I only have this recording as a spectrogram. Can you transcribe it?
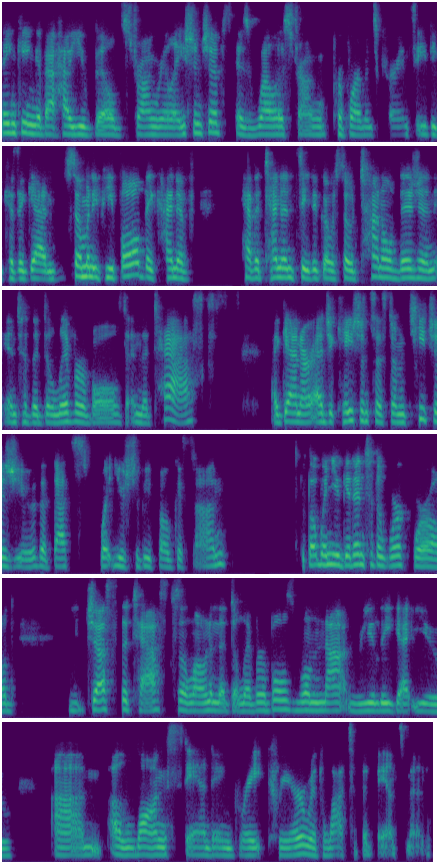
thinking about how you build strong relationships as well as strong performance currency. Because again, so many people, they kind of have a tendency to go so tunnel vision into the deliverables and the tasks. Again, our education system teaches you that that's what you should be focused on. But when you get into the work world, just the tasks alone and the deliverables will not really get you um, a long-standing great career with lots of advancement.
